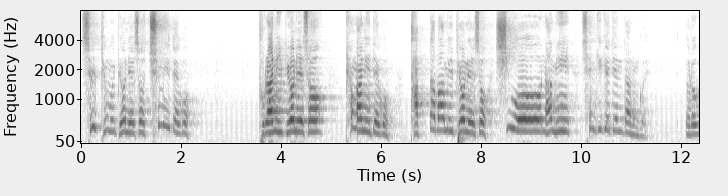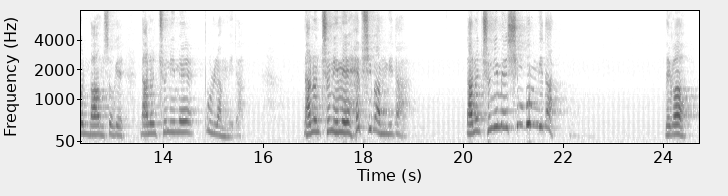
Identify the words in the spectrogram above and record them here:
슬픔이 변해서 춤이 되고 불안이 변해서 평안이 되고 답답함이 변해서 시원함이 생기게 된다는 거예요. 여러분 마음속에 나는 주님의 뿔납니다. 나는 주님의 헵시바입니다. 나는 주님의 신부입니다. 내가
